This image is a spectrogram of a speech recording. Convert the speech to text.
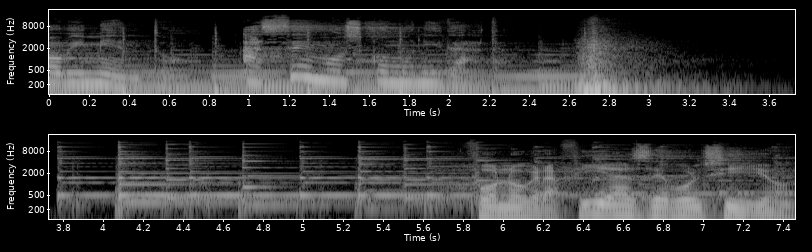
movimiento. Hacemos comunidad. Fonografías de bolsillo.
